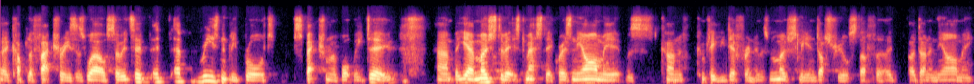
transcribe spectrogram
a couple of factories as well. So it's a, a, a reasonably broad spectrum of what we do. Um, but yeah, most of it is domestic, whereas in the army it was kind of completely different. It was mostly industrial stuff that I, done in the army.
